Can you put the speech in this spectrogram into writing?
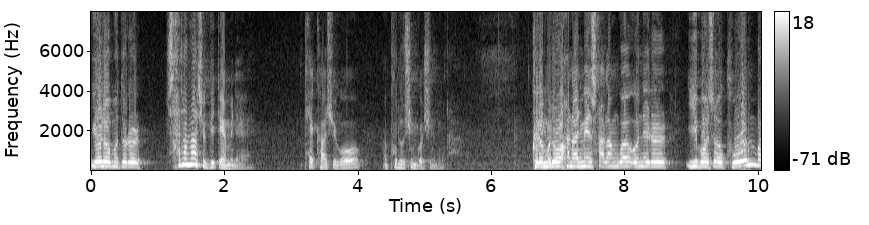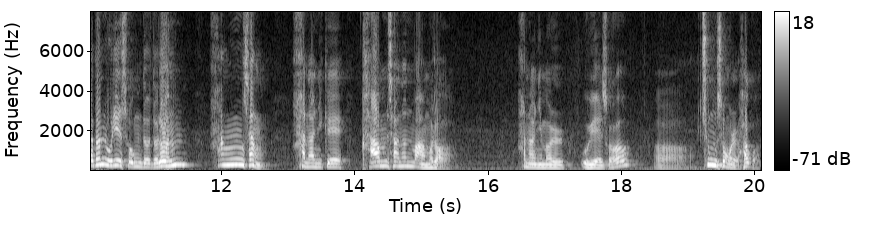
여러분들을 사랑하셨기 때문에 택하시고 부르신 것입니다. 그러므로 하나님의 사랑과 은혜를 입어서 구원받은 우리 성도들은 항상 하나님께 감사하는 마음으로 하나님을 위해서 어, 충성을 하고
